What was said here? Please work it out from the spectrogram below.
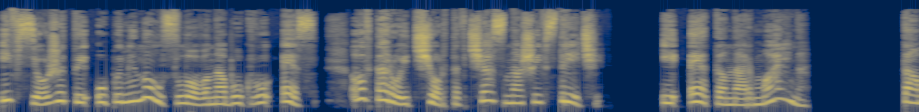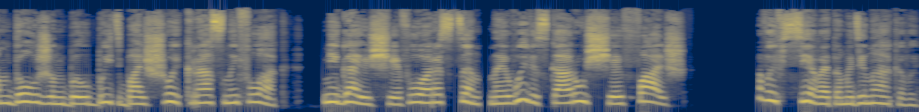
И все же ты упомянул слово на букву «С» во второй чертов час нашей встречи. И это нормально? Там должен был быть большой красный флаг, мигающая флуоресцентная вывеска, орущая фальш. Вы все в этом одинаковы,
